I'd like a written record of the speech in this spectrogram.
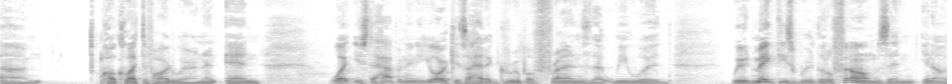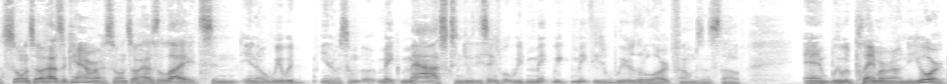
um, called Collective Hardware. And, and what used to happen in New York is I had a group of friends that we would we would make these weird little films and you know so and so has a camera so and so has the lights and you know we would you know some make masks and do these things but we'd make we make these weird little art films and stuff. And we would play them around New York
